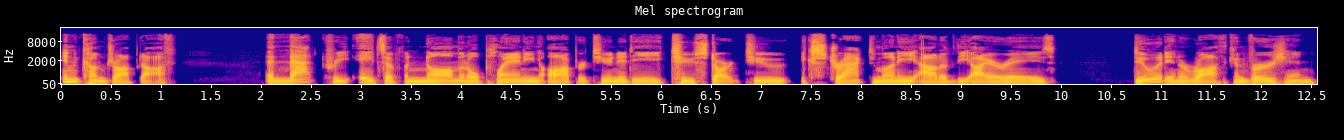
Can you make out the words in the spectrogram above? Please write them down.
income dropped off. And that creates a phenomenal planning opportunity to start to extract money out of the IRAs, do it in a Roth conversion.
